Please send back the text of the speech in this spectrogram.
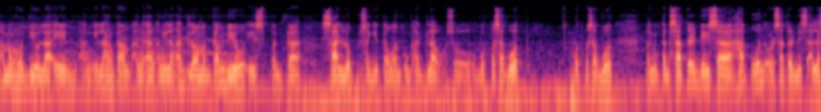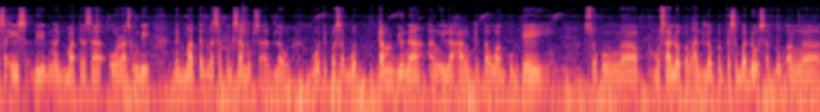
ang mga Hudyo lain. Ang ilang ang, ang, ang ilang adlaw magkambyo is pagka salop sa gitawag og adlaw. So, but pasabot, but pasabot, pag tag Saturday sa hapon or Saturday sa alas 6, dili nagmatter sa oras kundi nagmatter na sa pagsanop sa adlaw, buti pasabot kambyo na ang ilahang gitawag og day. So kung uh, mosalop ang adlaw pagka Sabado sa tuang uh,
